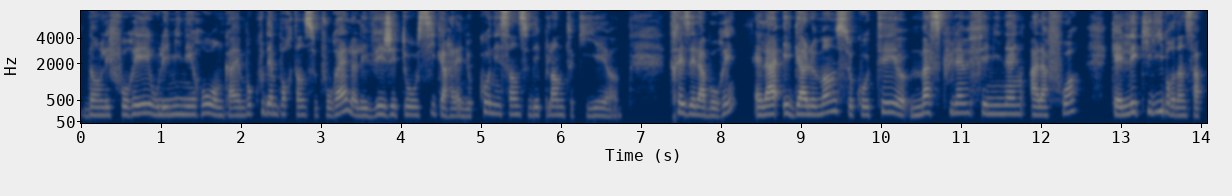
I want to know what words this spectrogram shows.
dans les forêts où les minéraux ont quand même beaucoup d'importance pour elle, les végétaux aussi, car elle a une connaissance des plantes qui est très élaborée. Elle a également ce côté masculin-féminin à la fois, qu'elle équilibre dans sa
